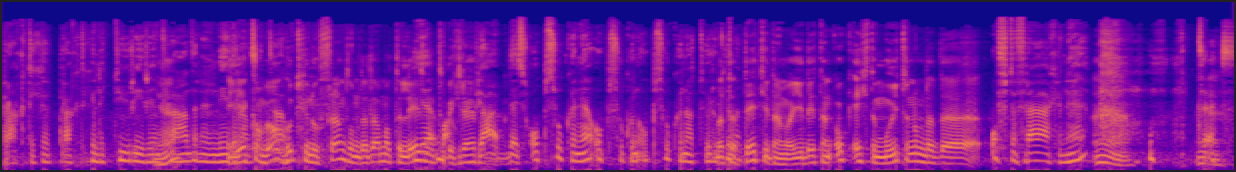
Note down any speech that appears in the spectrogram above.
prachtige, prachtige lectuur hier in Mhm. Ja? Vlaanderen. En En jij kon wel goed genoeg Frans om dat allemaal te lezen en te maar- begrijpen. Ja, dat is opzoeken, hè. opzoeken, opzoeken natuurlijk. Hè. dat deed je dan wel? Je deed dan ook echt de moeite om dat... eh, Of te vragen, hè. ah, ja. Thuis.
